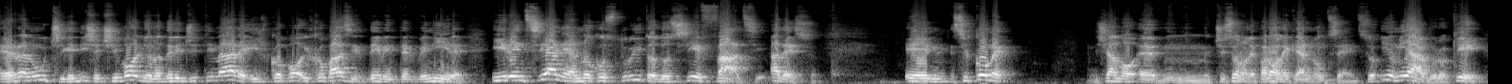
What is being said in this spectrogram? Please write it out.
Ranucci che dice ci vogliono delegittimare, il, Copo, il Copasir deve intervenire. I renziani hanno costruito dossier falsi. Adesso, ehm, siccome diciamo ehm, ci sono le parole che hanno un senso, io mi auguro che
